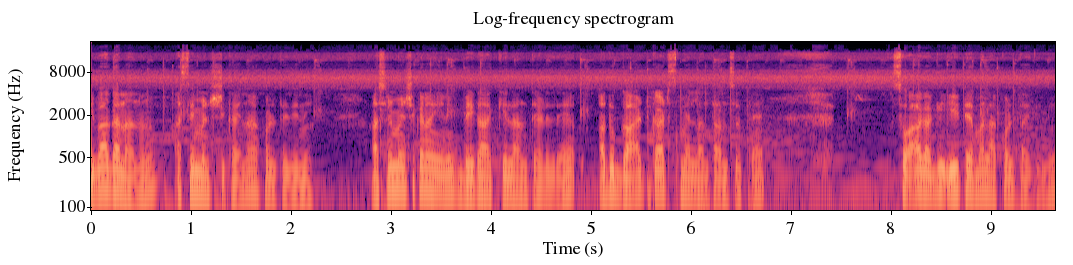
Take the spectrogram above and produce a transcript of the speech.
ಇವಾಗ ನಾನು ಹಸಿಮೆಣ್ಸಿಕಾಯಿನ ಹಾಕ್ಕೊಳ್ತಾ ಇದ್ದೀನಿ. ಹಸಿಮೆಣ್ಸಿಕಾಯಿ ನಾನು ಏನಕ್ಕೆ ಬೇಗ ಹಾಕಿಲ್ಲ ಅಂತ ಹೇಳಿದ್ರೆ ಅದು ಘಾಟ್ ಘಾಟ್ ಸ್ಮೆಲ್ ಅಂತ ಅನಿಸುತ್ತೆ. ಸೊ ಹಾಗಾಗಿ ಈ ಟೈಮಲ್ಲಿ ಹಾಕ್ಕೊಳ್ತಾ ಇದ್ದೀನಿ.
